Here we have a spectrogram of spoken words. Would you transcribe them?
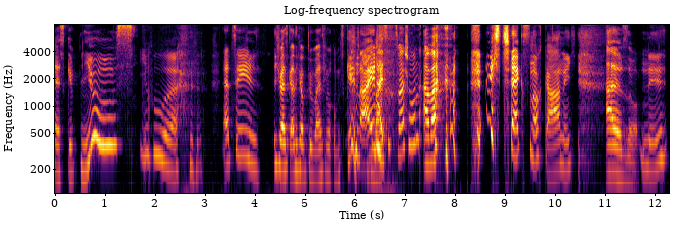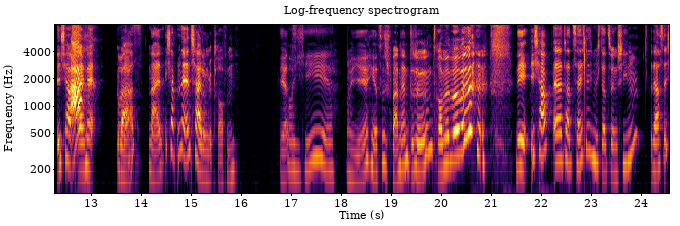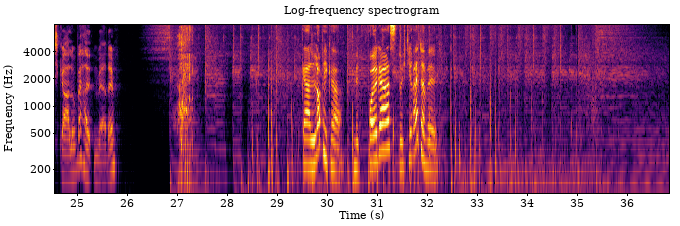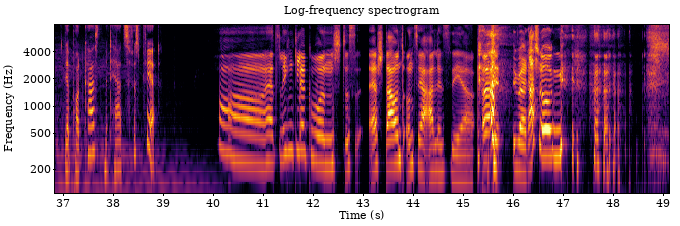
Es gibt News. Juhu. Erzähl. Ich weiß gar nicht, ob du weißt, worum es geht. Nein. Du weißt es zwar schon, aber. ich check's noch gar nicht. Also. Nee. Ich habe eine. oder? Was? Nein, ich habe eine Entscheidung getroffen. Jetzt. Oh je. Oh je, jetzt ist spannend. Trommelwirbel. nee, ich habe äh, tatsächlich mich dazu entschieden, dass ich Galo behalten werde. Galoppiker mit Vollgas durch die Reiterwelt. Der Podcast mit Herz fürs Pferd. Oh, herzlichen Glückwunsch. Das erstaunt uns ja alle sehr. Überraschung!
